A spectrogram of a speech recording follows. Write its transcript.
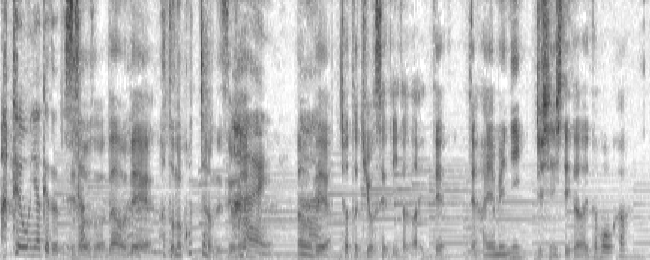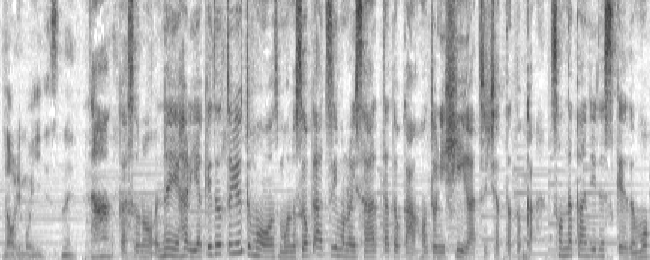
あ、低温やけどですか？そうそう。なので、あと残っちゃうんですよね。はい。なので、ちょっと気をつけていただいて、で、早めに受診していただいた方が治りもいいですね。なんかそのね、やはりやけどというともうものすごく熱いものに触ったとか、本当に火がついちゃったとか、そんな感じですけれども、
